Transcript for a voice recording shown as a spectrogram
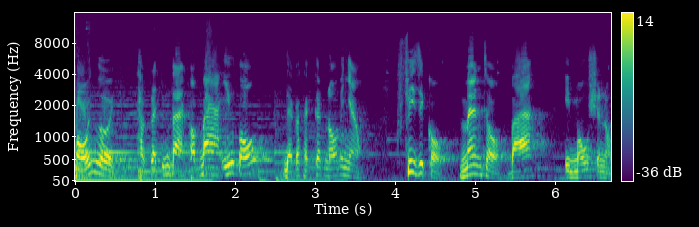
Mỗi người, thật ra chúng ta có ba yếu tố để có thể kết nối với nhau physical, mental và emotional.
